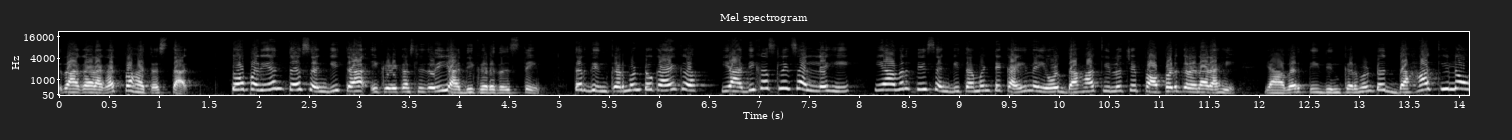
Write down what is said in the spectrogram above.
रागारागात पाहत असतात. तोपर्यंत संगीता इकडे कसली तरी यादी करत असते. तर दिनकर म्हणतो काय ग यादी कसली चालले ही? यावरती संगीता म्हणते काही नाही हो दहा किलोचे पापड करणार आहे. यावरती दिनकर म्हणतो दहा किलो?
